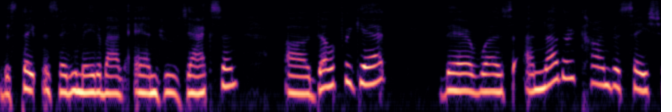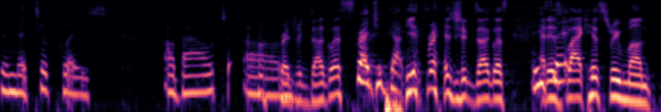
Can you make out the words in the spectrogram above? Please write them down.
the statements that he made about Andrew Jackson. Uh, don't forget, there was another conversation that took place about um, Frederick Douglass? Frederick Douglass. Yeah, Frederick Douglass He at his Black History Month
